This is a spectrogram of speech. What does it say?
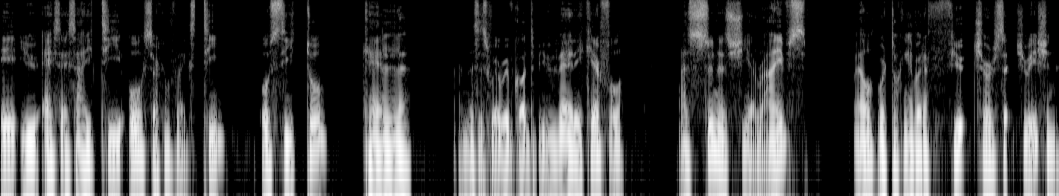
A-U-S-S-I-T-O circumflex T, aussitôt qu'elle, and this is where we've got to be very careful. As soon as she arrives, Well, we're talking about a future situation.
